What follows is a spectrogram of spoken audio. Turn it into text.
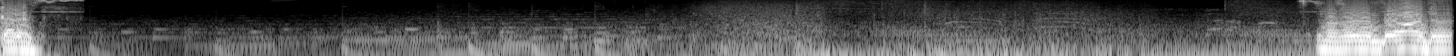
Let's get him. Another one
